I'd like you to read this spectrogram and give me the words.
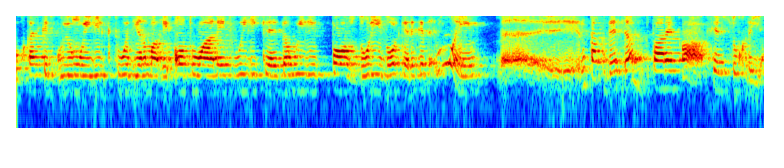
وبقات كتقول لهم ويلي الكسوه ديال ماغي انطوانيت ويلي كذا ويلي بونج دولي دول كذا كذا المهم انتقدتها بطريقه فيها السخريه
